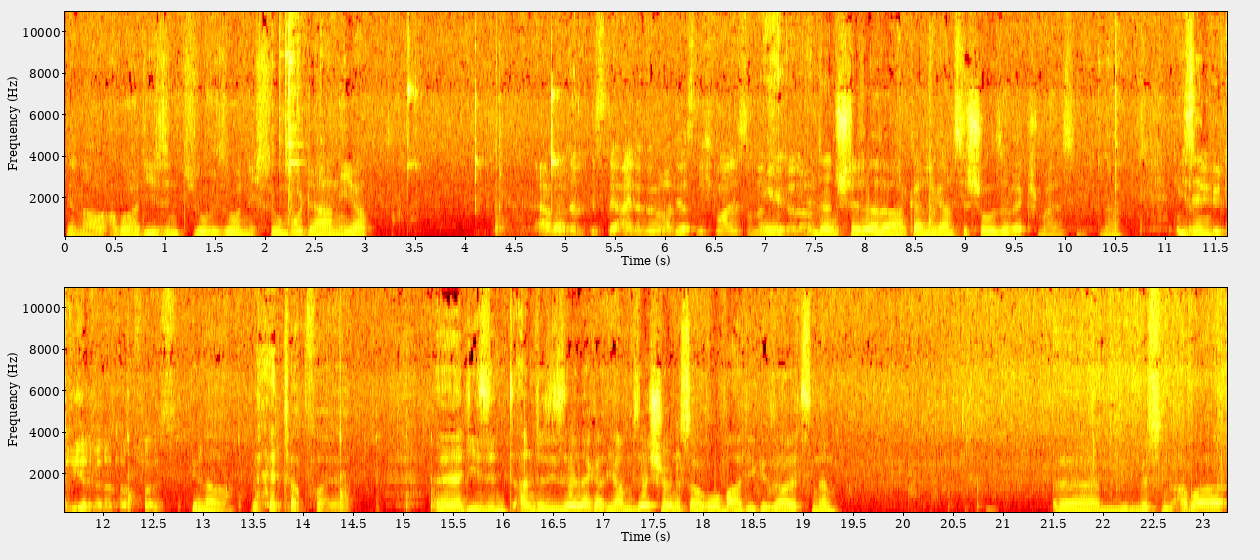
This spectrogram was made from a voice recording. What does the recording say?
genau. Aber die sind sowieso nicht so modern hier. Ja, aber dann ist der eine Hörer, der es nicht weiß, und dann steht er da. Dann steht er da und kann die ganze Chose wegschmeißen. Ne? Die sind. dehydriert, wenn er tapfer ist. Genau, tapfer, ja. Äh, die sind an sich sehr lecker. Die haben ein sehr schönes Aroma, die gesalzenen. Ähm, die müssen aber,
